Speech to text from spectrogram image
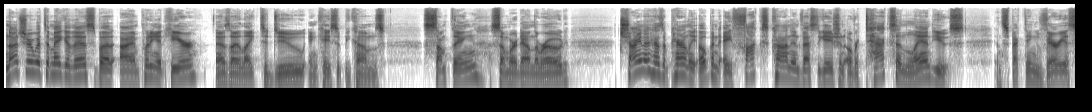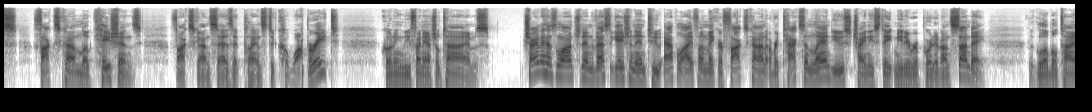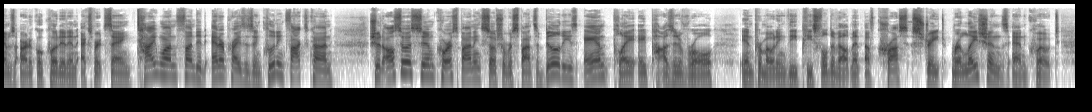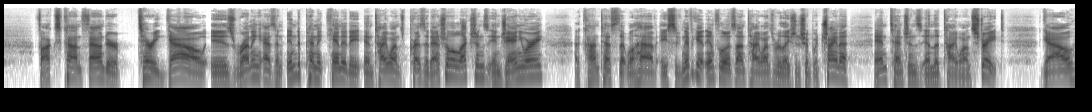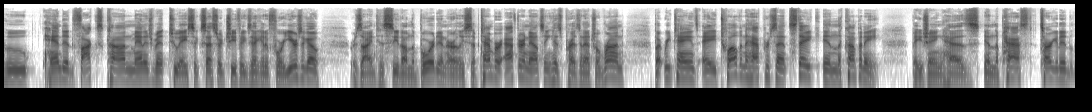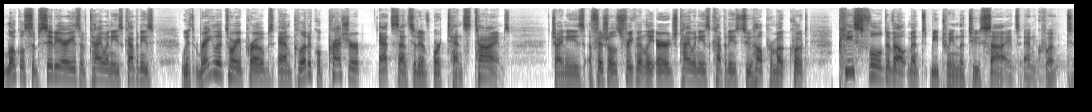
Not sure what to make of this, but I'm putting it here, as I like to do in case it becomes something somewhere down the road. China has apparently opened a Foxconn investigation over tax and land use, inspecting various Foxconn locations. Foxconn says it plans to cooperate. Quoting the Financial Times, China has launched an investigation into Apple iPhone maker Foxconn over tax and land use, Chinese state media reported on Sunday. The Global Times article quoted an expert saying Taiwan funded enterprises, including Foxconn, should also assume corresponding social responsibilities and play a positive role in promoting the peaceful development of cross strait relations, end quote. Foxconn founder Terry Gou is running as an independent candidate in Taiwan's presidential elections in January, a contest that will have a significant influence on Taiwan's relationship with China and tensions in the Taiwan Strait. Gou, who handed Foxconn management to a successor chief executive four years ago, resigned his seat on the board in early September after announcing his presidential run, but retains a 12.5% stake in the company. Beijing has in the past targeted local subsidiaries of Taiwanese companies with regulatory probes and political pressure at sensitive or tense times. Chinese officials frequently urge Taiwanese companies to help promote, quote, peaceful development between the two sides, end quote.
